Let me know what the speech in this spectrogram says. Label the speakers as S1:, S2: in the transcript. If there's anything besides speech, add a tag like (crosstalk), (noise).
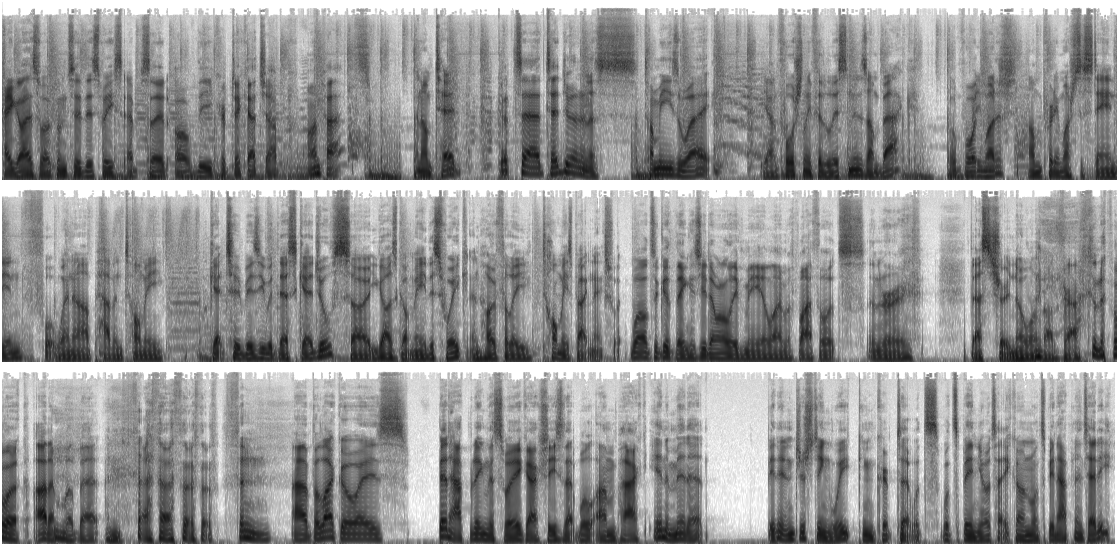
S1: Hey guys, welcome to this week's episode of the Crypto Catch Up. I'm Pav.
S2: And I'm Ted.
S1: Got uh, Ted joining us. Tommy's away.
S2: Yeah, unfortunately for the listeners, I'm back. Pretty much, I'm pretty much the stand-in for when uh, Pav and Tommy get too busy with their schedules. So you guys got me this week, and hopefully Tommy's back next week.
S1: Well, it's a good thing because you don't want to leave me alone with my thoughts in the room. (laughs)
S2: That's true. No one got that. (laughs)
S1: no, I don't want that. (laughs) uh, but like always, been happening this week actually that we'll unpack in a minute. Been an interesting week in crypto. What's what's been your take on what's been happening, Teddy?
